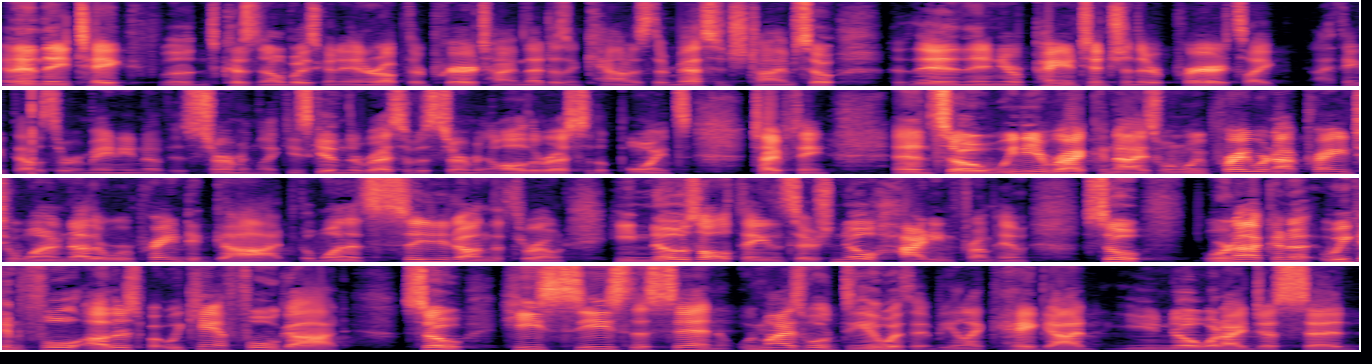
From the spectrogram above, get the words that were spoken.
And then they take, uh, because nobody's going to interrupt their prayer time, that doesn't count as their message time. So then you're paying attention to their prayer. It's like, I think that was the remaining of his sermon. Like he's given the rest of his sermon, all the rest of the points type thing. And so we need to recognize when we pray, we're not praying to one another. We're praying to God, the one that's seated on the throne. He knows all things. There's no hiding from him. So we're not going to, we can fool others, but we can't fool God. So he sees the sin. We might as well deal with it, being like, hey, God, you know what I just said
